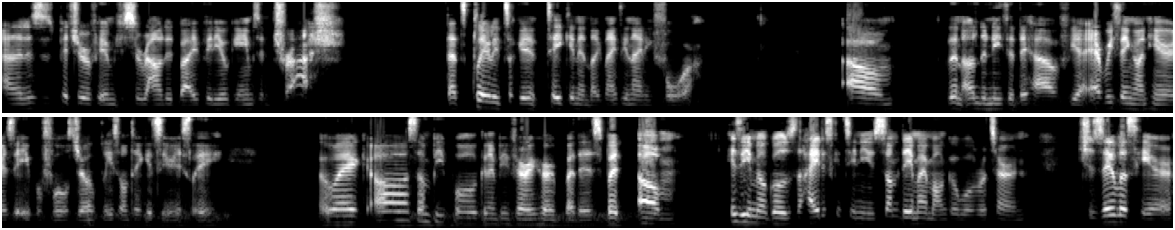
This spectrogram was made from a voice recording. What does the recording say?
And then there's this picture of him just surrounded by video games and trash. That's clearly it, taken in like 1994. Um, then underneath it they have, yeah, everything on here is April Fool's joke. Please don't take it seriously. like, oh, some people are gonna be very hurt by this. But um, his email goes: the hiatus continues. Someday my manga will return. Chizela's here,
